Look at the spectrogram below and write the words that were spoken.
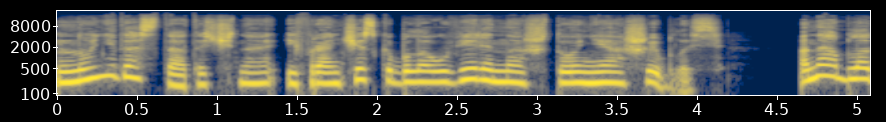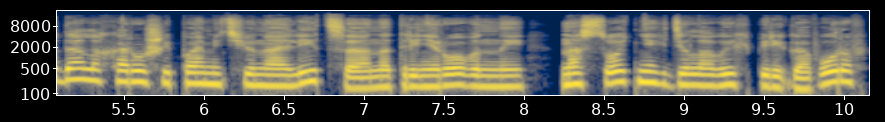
но недостаточно, и Франческа была уверена, что не ошиблась. Она обладала хорошей памятью на лица, натренированной на сотнях деловых переговоров,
